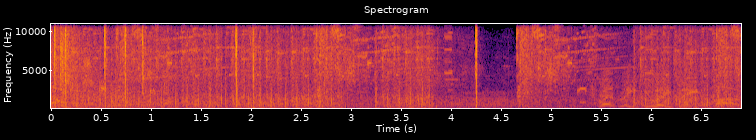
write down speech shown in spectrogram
Alpha secure. Friendly UAV above.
